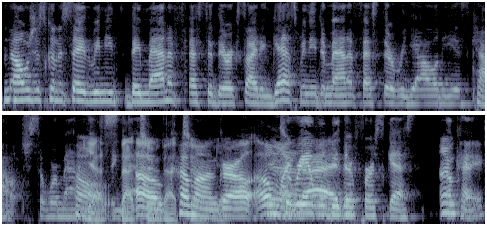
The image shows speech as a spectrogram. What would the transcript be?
No, I was just gonna say we need. They manifested their exciting guest. We need to manifest their reality is couch. So we're manifesting that that. too, oh, that come too, on, yeah. girl. Oh Yeah. my Taria god. will be their first guest. Okay.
